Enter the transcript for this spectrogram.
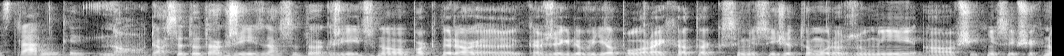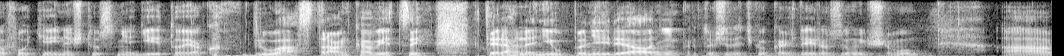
strávníky? No, dá se to tak říct, dá se to tak říct, no pak teda eh, každý, kdo viděl Polreicha, tak si myslí, že tomu rozumí a všichni si všechno fotějí, než to snědí, to je jako druhá stránka věci, která není úplně ideální, protože teďko každý rozumí všemu a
